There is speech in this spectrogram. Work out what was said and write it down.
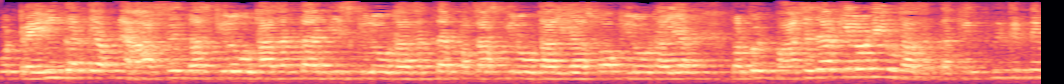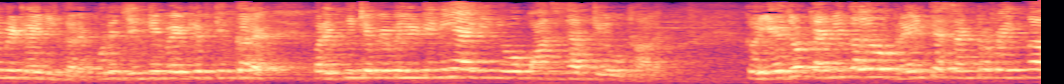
वो ट्रेनिंग करके अपने हाथ से 10 किलो उठा सकता है 20 किलो उठा सकता है 50 किलो उठा लिया 100 किलो उठा लिया, पर कोई 5000 किलो नहीं उठा सकता। कितनी कितनी भी ट्रेनिंग करे, पूरी ज़िंदगी वेट लिफ्टिंग करे, पर इतनी कैपेबिलिटी नहीं आएगी कि वो 5000 किलो उठा ले। तो ये जो केमिकल है, वो ब्रेन के सेंटर पे इतना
